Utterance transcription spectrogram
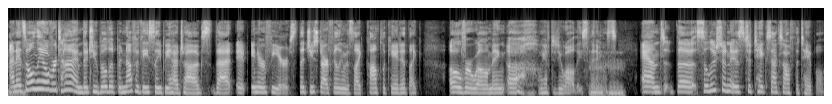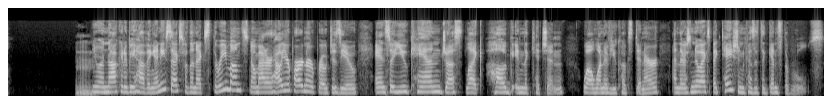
And it's only over time that you build up enough of these sleepy hedgehogs that it interferes, that you start feeling this like complicated, like overwhelming, ugh, we have to do all these things. Mm-hmm. And the solution is to take sex off the table. Mm. You are not going to be having any sex for the next three months, no matter how your partner approaches you. And so you can just like hug in the kitchen while one of you cooks dinner. And there's no expectation because it's against the rules.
